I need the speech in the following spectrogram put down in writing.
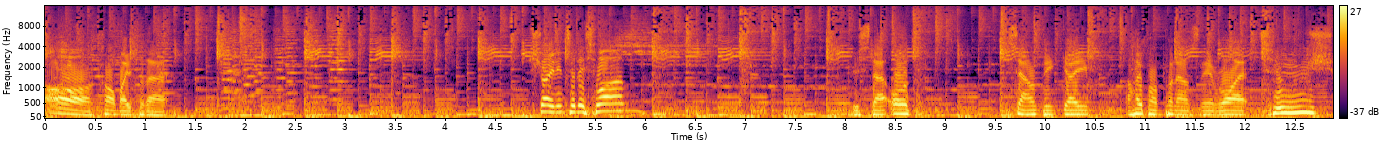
Oh, can't wait for that. Straight into this one. It's that odd sounding game. I hope I'm pronouncing it right. Touge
